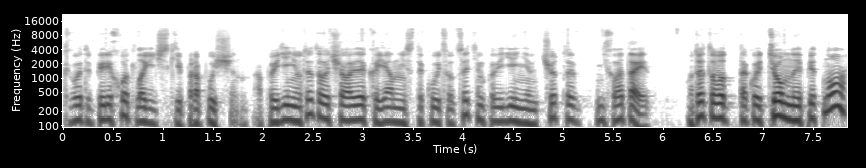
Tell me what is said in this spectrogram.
какой-то переход логически пропущен. А поведение вот этого человека явно не стыкуется вот с этим поведением, что-то не хватает. Вот это вот такое темное пятно,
